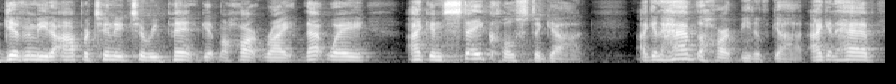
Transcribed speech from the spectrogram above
giving me the opportunity to repent, get my heart right. That way I can stay close to God. I can have the heartbeat of God. I can have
